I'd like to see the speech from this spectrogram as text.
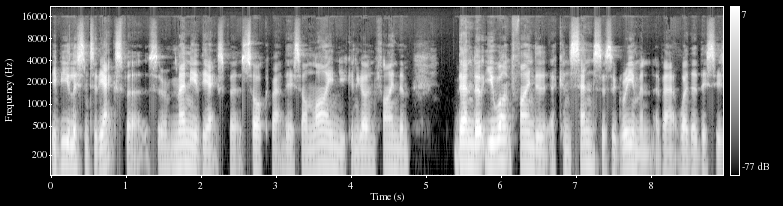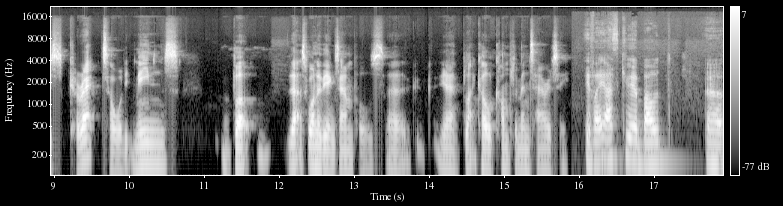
if you listen to the experts, or many of the experts talk about this online, you can go and find them. Then the, you won't find a, a consensus agreement about whether this is correct or what it means. But that's one of the examples. Uh, yeah, black hole complementarity. If I ask you about uh,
